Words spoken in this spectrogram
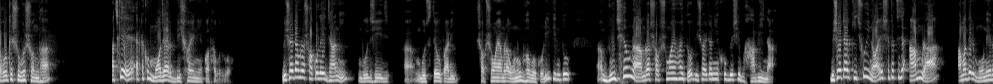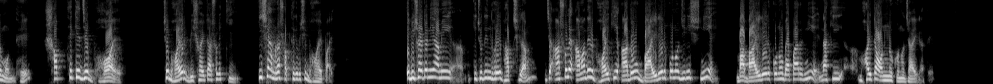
সকলকে শুভ সন্ধ্যা। আজকে একটা খুব মজার বিষয় নিয়ে কথা বলব। বিষয়টা আমরা সকলেই জানি, বুঝি বুঝতেও পারি, সবসময় আমরা অনুভবও করি, কিন্তু বুঝেও না, আমরা সবসময় হয়তো বিষয়টা নিয়ে খুব বেশি ভাবি না। বিষয়টা আর কিছুই নয়, সেটা হচ্ছে যে আমরা আমাদের মনের মধ্যে সব থেকে যে ভয়, সে ভয়ের বিষয়টা আসলে কি? কিসে আমরা সব থেকে বেশি ভয় পাই? এই বিষয়টা নিয়ে আমি কিছুদিন ধরেই ভাবছিলাম যে আসলে আমাদের ভয় কি আদৌ বাইরের কোনো জিনিস নিয়ে বা বাইরের কোনো ব্যাপার নিয়ে নাকি ভয়টা অন্য কোনো জায়গাতে?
